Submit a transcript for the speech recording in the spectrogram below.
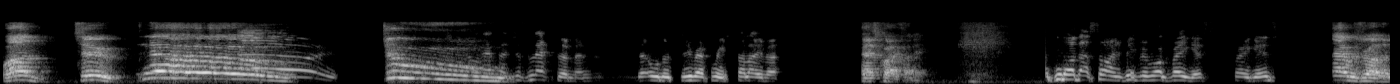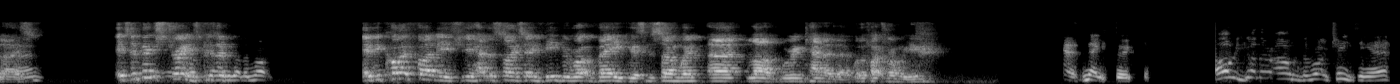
One, two, no! No! Two! Just left them, and all the two referees fell over. That's quite funny. I do like that sign, Viva Rock Vegas. Very good. That was rather nice. It's a bit strange because got the Rock. It'd be quite funny if you had a sign saying Viva Rock Vegas and someone went, uh, love, we're in Canada. What the fuck's wrong with you? next to. Oh, he's got the oh the Rock cheating here.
